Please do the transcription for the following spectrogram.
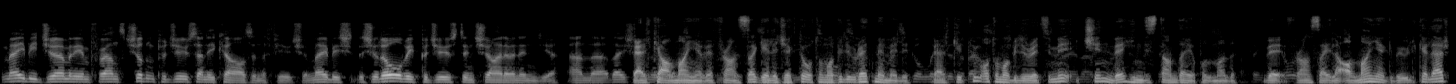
Maybe Germany and France shouldn't produce any cars in the future. Maybe they should all be produced in China and India. And uh, they should Belki Almanya ve Fransa gelecekte otomobil üretmemeli. Belki tüm otomobil üretimi Çin ve Hindistan'da yapılmalı ve Fransa ile Almanya gibi ülkeler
